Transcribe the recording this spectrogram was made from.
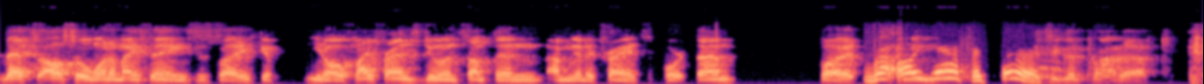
that's also one of my things. It's like if you know if my friend's doing something, I'm going to try and support them. But right, oh mean, yeah, for sure, it's a good product.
